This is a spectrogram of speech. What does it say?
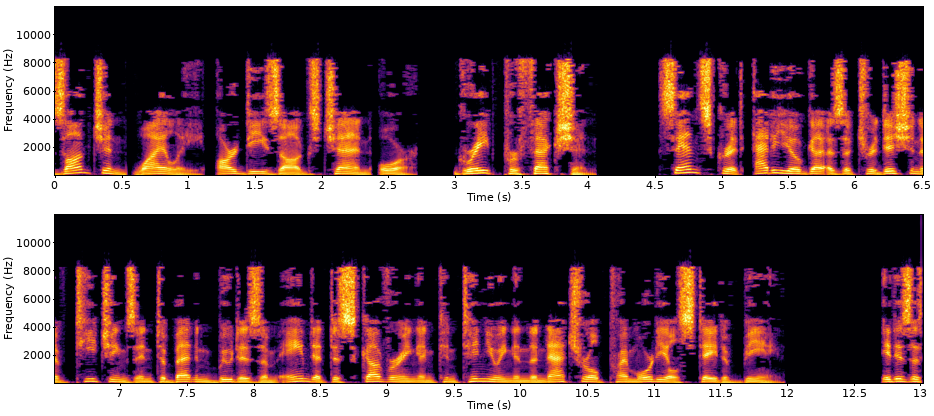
Dzogchen Wylie, R.D. Dzogchen or Great Perfection. Sanskrit, Atiyoga is a tradition of teachings in Tibetan Buddhism aimed at discovering and continuing in the natural primordial state of being. It is a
